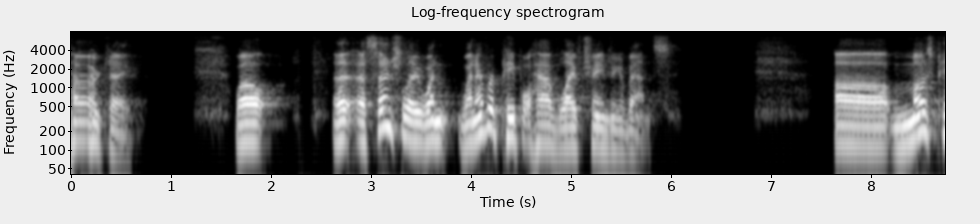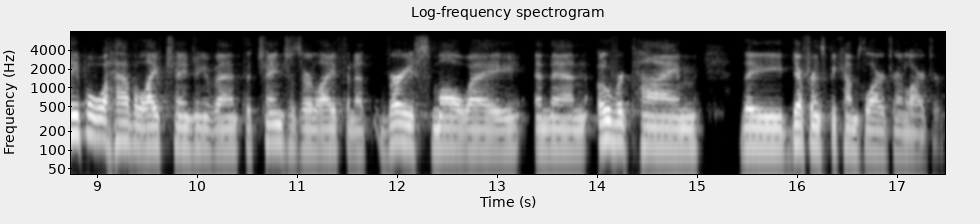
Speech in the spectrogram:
okay. Well, uh, essentially, when whenever people have life-changing events, uh, most people will have a life-changing event that changes their life in a very small way, and then over time, the difference becomes larger and larger.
